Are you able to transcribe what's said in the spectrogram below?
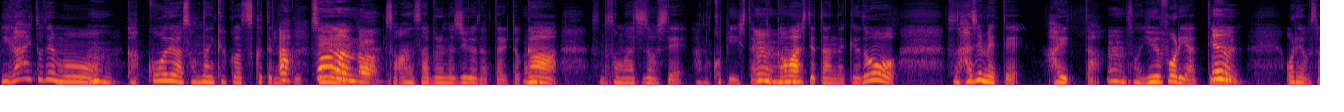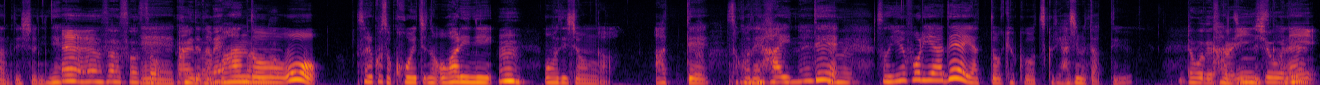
意外とでも、うん。学校ではそんなに曲は作ってなあくってそうなんだ。そうアンサンブルの授業だったりとか、その友達同士であのコピーしたりとかはしてたんだけど、その初めて入った、うん。そのユーフォリアっていう、うん。オレオさんと一緒にうね、組んでたねバンドをそれこそ高一の終わりにうん。オーディションがあってそこで入って、ね。そのユーフォリアでやっと曲を作り始めたっていう、感じ印ですかね。象に、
